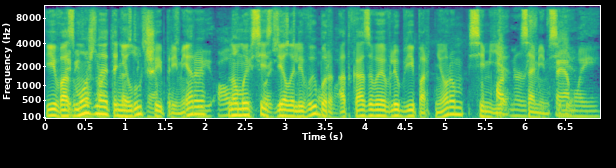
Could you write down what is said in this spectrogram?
И, возможно, это не лучшие примеры, но мы все сделали выбор, отказывая в любви партнерам, семье, самим себе.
